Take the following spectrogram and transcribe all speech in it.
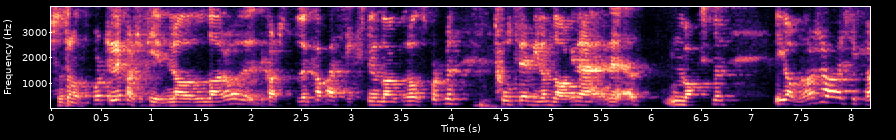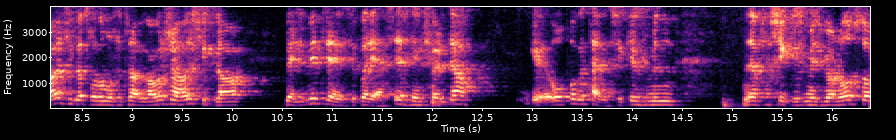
som transport. Eller kanskje 4 mil om dagen òg. Det kan være 6 mil om dagen på transport, men to-tre mil om dagen er er maks. Men i gamle år så har jeg sykla jeg sykla og 30 ganger, så jeg har sykla veldig mye treningstur på racer før i tida. Og på terrengsykkel. Men når jeg får sykle så mye som jeg gjør nå, så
